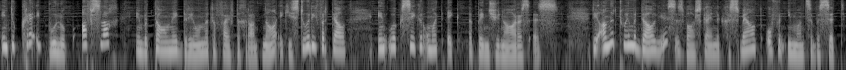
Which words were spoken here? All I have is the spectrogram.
En toe kry ek boonop afslag en betaal net R350 na ek die storie vertel en ook seker omdat ek 'n pensionaris is. Die ander twee medaljes is waarskynlik gesmeld of in iemand se besit.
